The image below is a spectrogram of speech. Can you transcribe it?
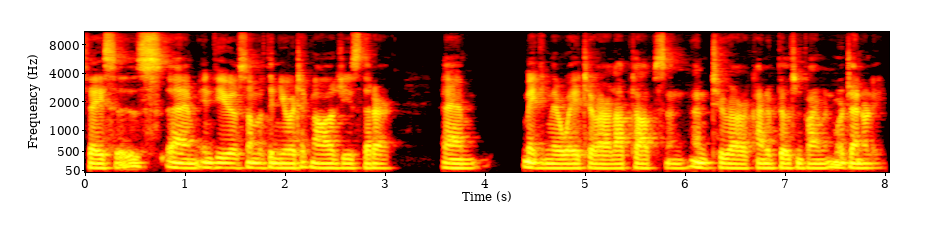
faces um, in view of some of the newer technologies that are um, making their way to our laptops and, and to our kind of built environment more generally?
